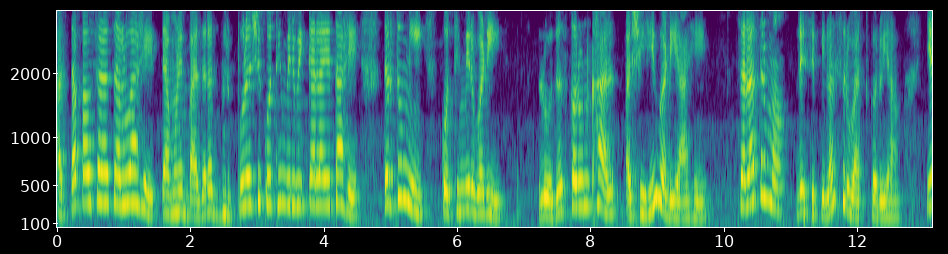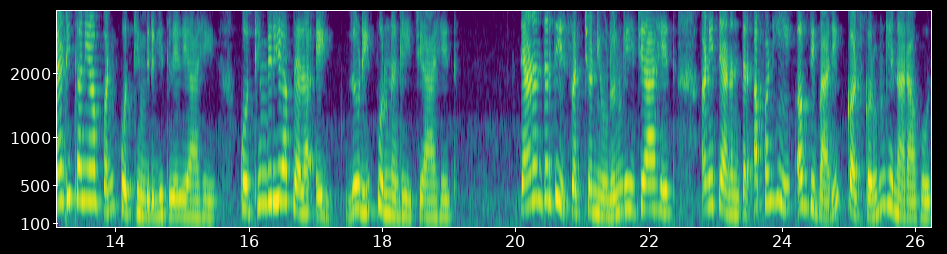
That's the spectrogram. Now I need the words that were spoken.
आत्ता पावसाळा चालू आहे त्यामुळे बाजारात भरपूर अशी कोथिंबीर विकायला येत आहे. तर तुम्ही कोथिंबीर वडी रोजच करून खाल अशी ही वडी आहे. चला तर मग रेसिपीला सुरुवात करूया. या ठिकाणी आपण कोथिंबीर घेतलेली आहे. कोथिंबीर ही आपल्याला एक जोडी पूर्ण घ्यायची आहेत. त्यानंतर ती स्वच्छ निवडून घ्यायची आहेत आणि त्यानंतर आपण ही अगदी बारीक कट करून घेणार आहोत.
